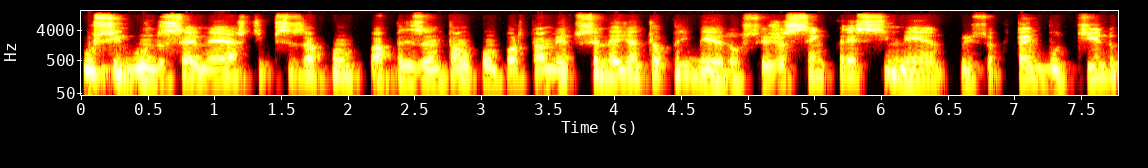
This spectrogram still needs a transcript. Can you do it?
o segundo semestre precisa apresentar um comportamento semelhante ao primeiro, ou seja, sem crescimento. Isso está embutido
